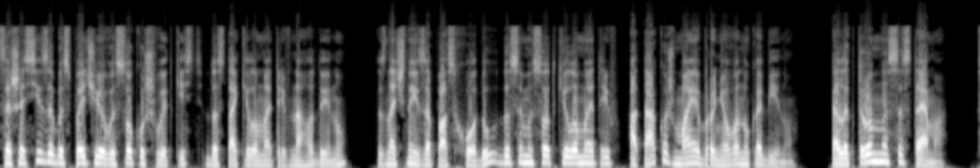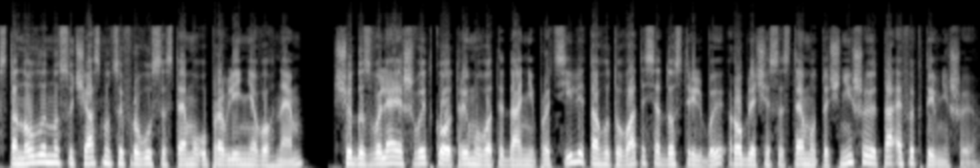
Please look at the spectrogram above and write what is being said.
Це шасі забезпечує високу швидкість до 100 км на годину, значний запас ходу до 700 км, а також має броньовану кабіну. Електронна система встановлено сучасну цифрову систему управління вогнем, що дозволяє швидко отримувати дані про цілі та готуватися до стрільби, роблячи систему точнішою та ефективнішою.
